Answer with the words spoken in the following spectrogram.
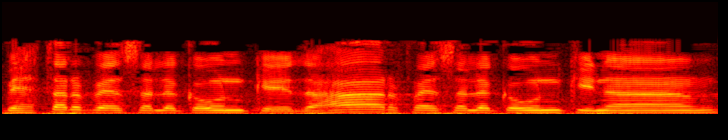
بهتر فیصله کون کې د هر فیصله کون کې نه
